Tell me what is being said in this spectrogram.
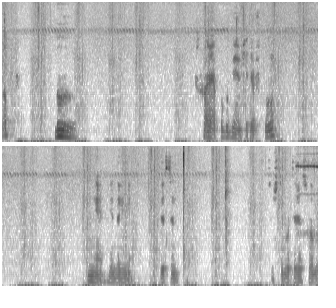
Hop. Buu. Cholera, pogubiłem się troszkę. Nie, jednak nie. To jest ten... Coś było teraz słabo.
